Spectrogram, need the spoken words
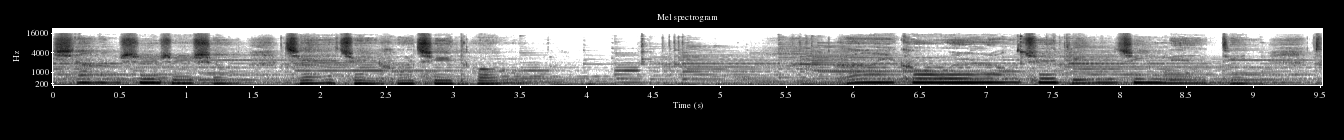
像是只剩结局和起头，喝一口温柔却滴进灭顶的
